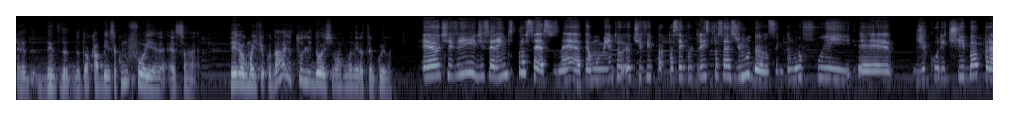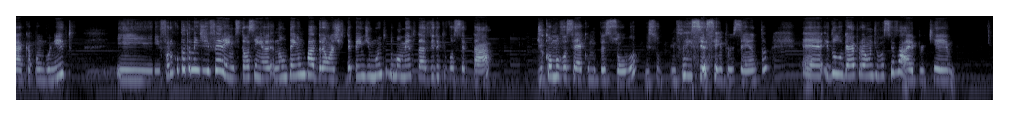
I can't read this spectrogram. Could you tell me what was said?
é, dentro da, da, tua cabeça? Como foi essa? Teve alguma dificuldade ou tu lidou isso de uma maneira tranquila? Eu tive diferentes processos, né? Até o momento eu tive passei por três processos de mudança. Então eu fui é, de Curitiba para Capão Bonito e foram completamente diferentes. Então assim, não tem um padrão. Acho que depende muito do momento da vida que você tá, de como você é como pessoa. Isso influencia 100%. É, e do lugar para onde você vai, porque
